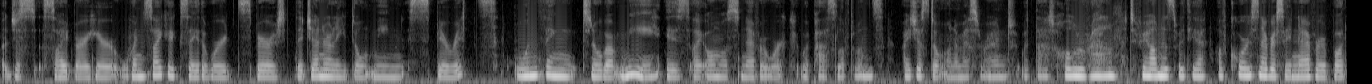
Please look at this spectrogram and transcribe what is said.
uh, just sidebar here when psychics say the word spirit, they generally don't mean spirits. One thing to know about me is I almost never work with past loved ones. I just don't want to mess around with that whole realm, to be honest with you. Of course, never say never, but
